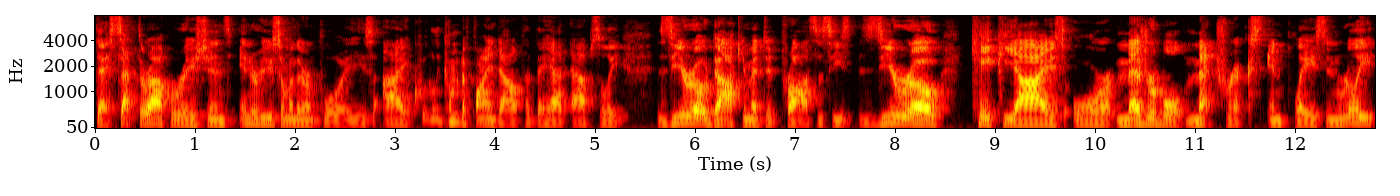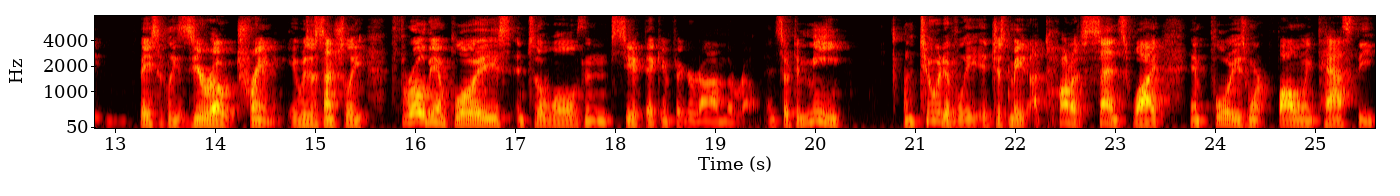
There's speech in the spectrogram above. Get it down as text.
dissect their operations, interview some of their employees, I quickly come to find out that they had absolutely zero documented processes, zero KPIs or measurable metrics in place, and really basically zero training. It was essentially throw the employees into the wolves and see if they can figure it out on their own. And so to me, intuitively, it just made a ton of sense why employees weren't following tasks the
